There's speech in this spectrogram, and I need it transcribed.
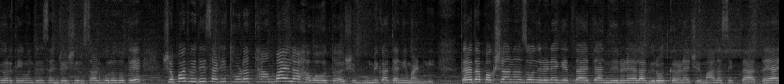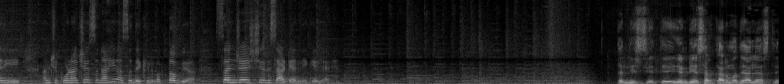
वरती मंत्री संजय शिरसाट बोलत होते शपथविधीसाठी थोडं थांबायला हवं होतं अशी भूमिका त्यांनी मांडली. तर आता पक्षानं जो निर्णय घेतलाय त्या निर्णयाला विरोध करण्याची मानसिकता तयारी आमची कोणाचीच नाही असं देखील वक्तव्य संजय शिरसाट यांनी केलं आहे तर निश्चित ते एन डी ए सरकारमध्ये आले असते.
